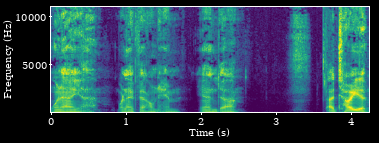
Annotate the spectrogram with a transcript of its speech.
When I uh, when I found him, and uh, I tell you,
